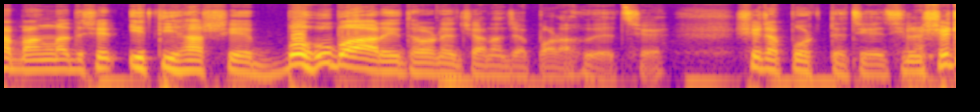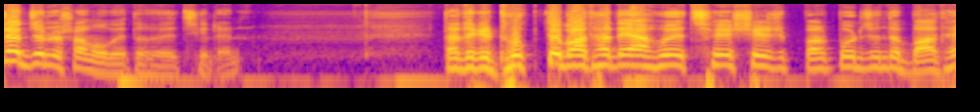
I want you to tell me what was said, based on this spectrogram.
বাংলাদেশের ইতিহাসে বহুবার এই ধরনের জানাজা পড়া হয়েছে। সেটা পড়তে চেয়েছিলেন, সেটার জন্য সমবেত হয়েছিলেন। তাদেরকে ঢুকতে বাধা দেওয়া হয়েছে, শেষ পর্যন্ত বাধা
